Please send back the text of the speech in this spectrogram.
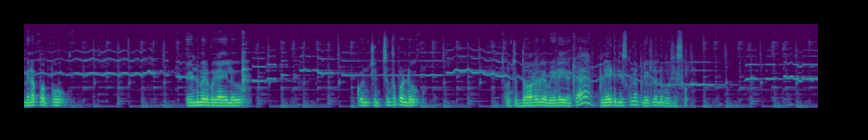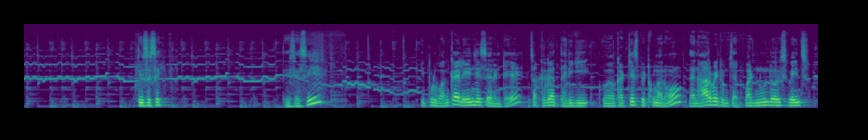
మినప్పప్పు ఎండుమిరపకాయలు కొంచెం చింతపండు కొంచెం దూరంగా వేడైనాక ప్లేట్ తీసుకున్న ప్లేట్లోనే పోసేసుకో. తీసేసి తీసేసి ఇప్పుడు వంకాయలు ఏం చేశారంటే చక్కగా తరిగి కట్ చేసి పెట్టుకున్నాను. దాన్ని ఆరబెట్టి ఉంచాను. వాటి నూనెలో వేయించు.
